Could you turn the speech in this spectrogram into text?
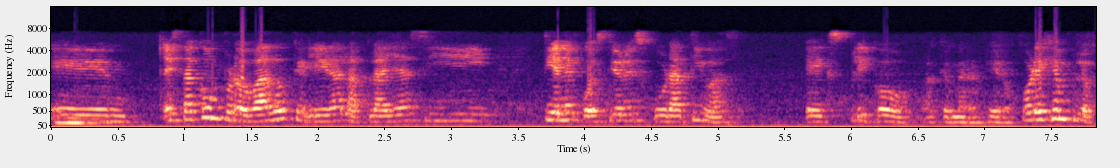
Eh, está comprobado que el ir a la playa sí tiene cuestiones curativas. Explico a qué me refiero. Por ejemplo,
